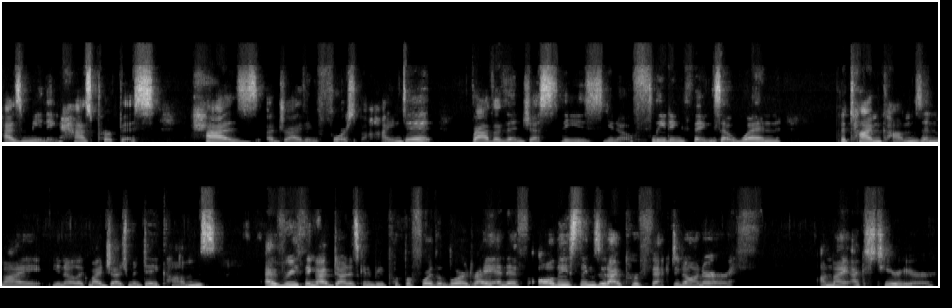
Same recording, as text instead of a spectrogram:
has meaning, has purpose, has a driving force behind it rather than just these, you know, fleeting things that when the time comes and my, you know, like my judgment day comes, everything I've done is going to be put before the Lord, right? And if all these things that I perfected on earth, on my exterior,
